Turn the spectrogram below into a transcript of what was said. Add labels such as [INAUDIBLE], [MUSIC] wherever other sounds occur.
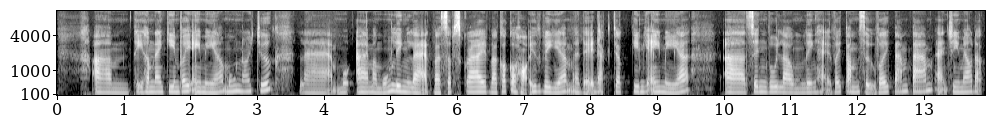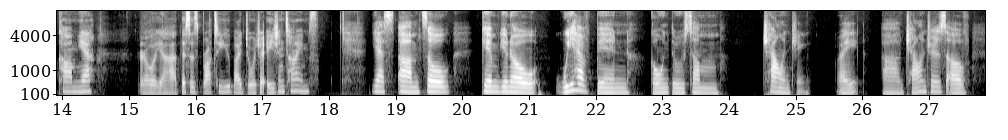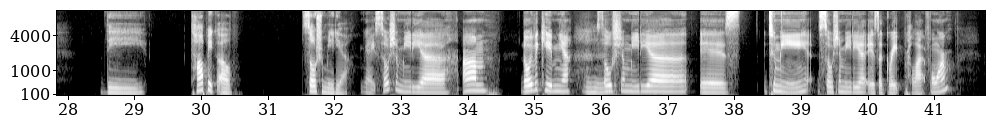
Um, thì hôm nay Kim với Amy á, muốn nói trước là mu- ai mà muốn liên lạc và subscribe và có câu hỏi gì á, mà để đặt cho Kim với Amy á, à, xin vui lòng liên hệ với tâm sự với 88 at gmail.com nha. Rồi, uh, this is brought to you by Georgia Asian Times. Yes. Um, so, Kim, you know, we have been going through some challenging, right? Um, challenges of the topic of social media. Right, social media. Um, đối với Kim nha, Mhm. social media is to me social media is a great platform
